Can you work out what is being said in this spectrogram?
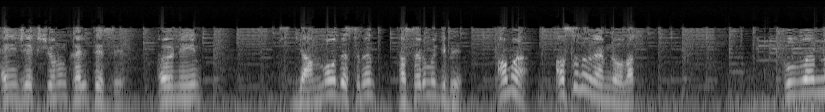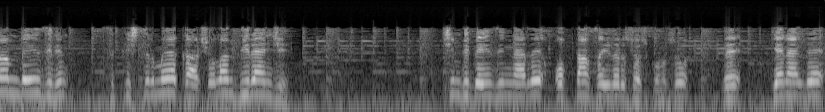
enjeksiyonun kalitesi, örneğin yanma odasının tasarımı gibi. Ama asıl önemli olan kullanılan benzinin sıkıştırmaya karşı olan direnci. Şimdi benzinlerde oktan sayıları söz konusu ve genelde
